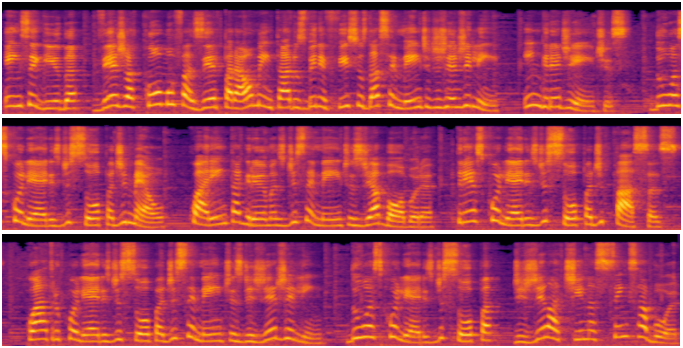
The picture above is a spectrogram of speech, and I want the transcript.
Em seguida, veja como fazer para aumentar os benefícios da semente de gergelim. Ingredientes: 2 colheres de sopa de mel, 40 gramas de sementes de abóbora, 3 colheres de sopa de passas, 4 colheres de sopa de sementes de gergelim, 2 colheres de sopa de gelatina sem sabor,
